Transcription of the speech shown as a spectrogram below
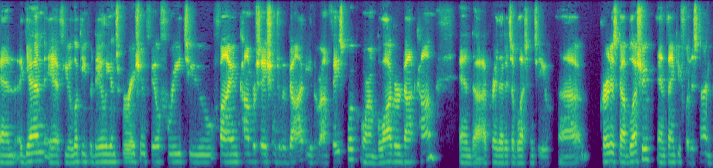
and again, if you're looking for daily inspiration, feel free to find Conversations with God either on Facebook or on blogger.com. And uh, I pray that it's a blessing to you. Uh, Curtis, God bless you, and thank you for this time.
